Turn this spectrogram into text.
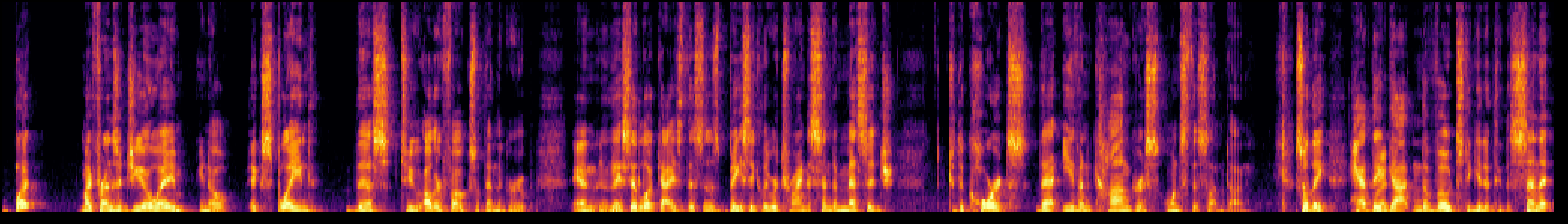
But my friends at GOA, you know, explained this to other folks within the group. And mm-hmm. they said, look, guys, this is basically we're trying to send a message to the courts that even Congress wants this undone. So they had they right. gotten the votes to get it through the Senate,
